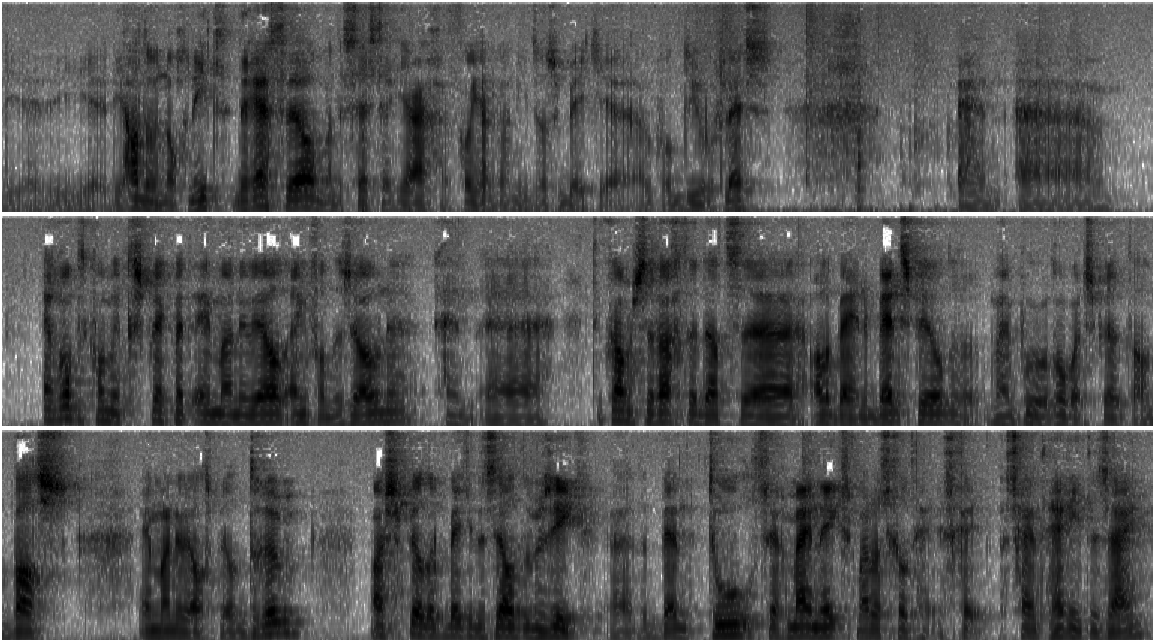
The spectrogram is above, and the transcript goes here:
die, die, hadden we nog niet. De rest wel, maar de 60-jarige cognac nog niet. Dat was een beetje ook wel een dure fles. En, en Robert kwam in gesprek met Emmanuel, een van de zonen. En toen kwamen ze erachter dat ze allebei in een band speelden. Mijn broer Robert speelt dan bas, Emmanuel speelt drum. Maar ze speelden ook een beetje dezelfde muziek. Uh, de band Tool zegt mij niks, maar dat schijnt Harry te zijn.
